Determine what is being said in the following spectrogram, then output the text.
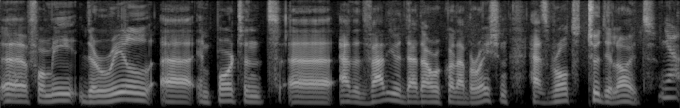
uh, for me, the real uh, important uh, added value that our collaboration has brought to Deloitte. Yeah,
